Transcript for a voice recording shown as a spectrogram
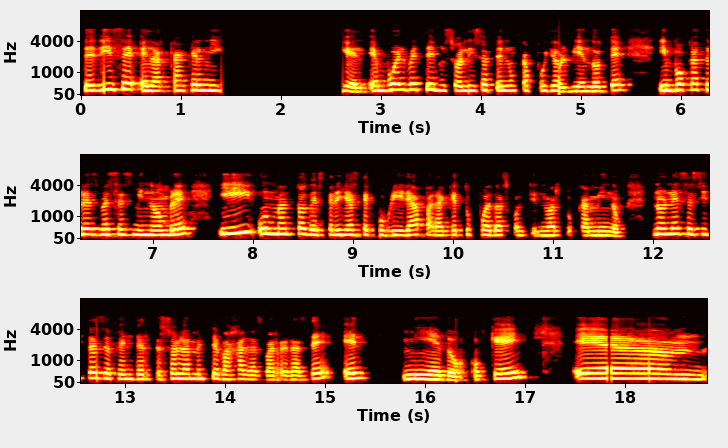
Te dice el arcángel Miguel. Envuélvete y visualízate en un capullo volviéndote, invoca tres veces mi nombre y un manto de estrellas te cubrirá para que tú puedas continuar tu camino. No necesitas defenderte, solamente baja las barreras de él miedo, ¿ok? Em,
